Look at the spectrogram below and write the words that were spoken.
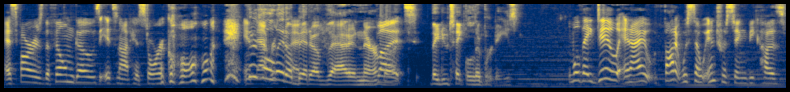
As far as the film goes, it's not historical. in There's a little bit of that in there, but, But- they do take liberties. Well, they do, and I thought it was so interesting because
